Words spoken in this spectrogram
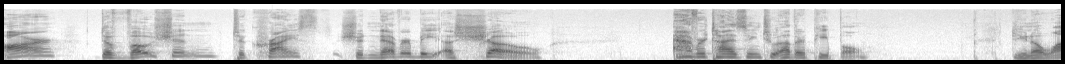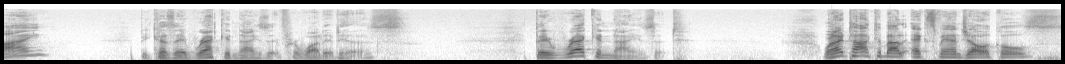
Our devotion to Christ should never be a show advertising to other people. Do you know why? Because they recognize it for what it is. They recognize it. When I talked about ex evangelicals,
